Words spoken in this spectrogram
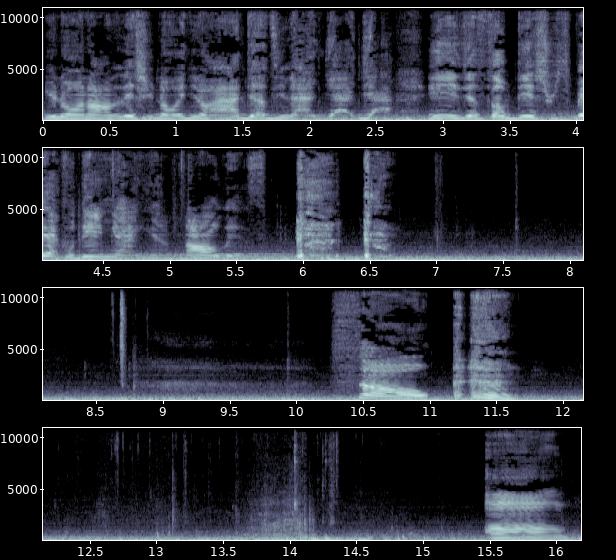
you know, and all this, you know, and, you know, I just, you know, yeah, yeah, he's just so disrespectful, then, yeah, yeah, all this. so, um,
